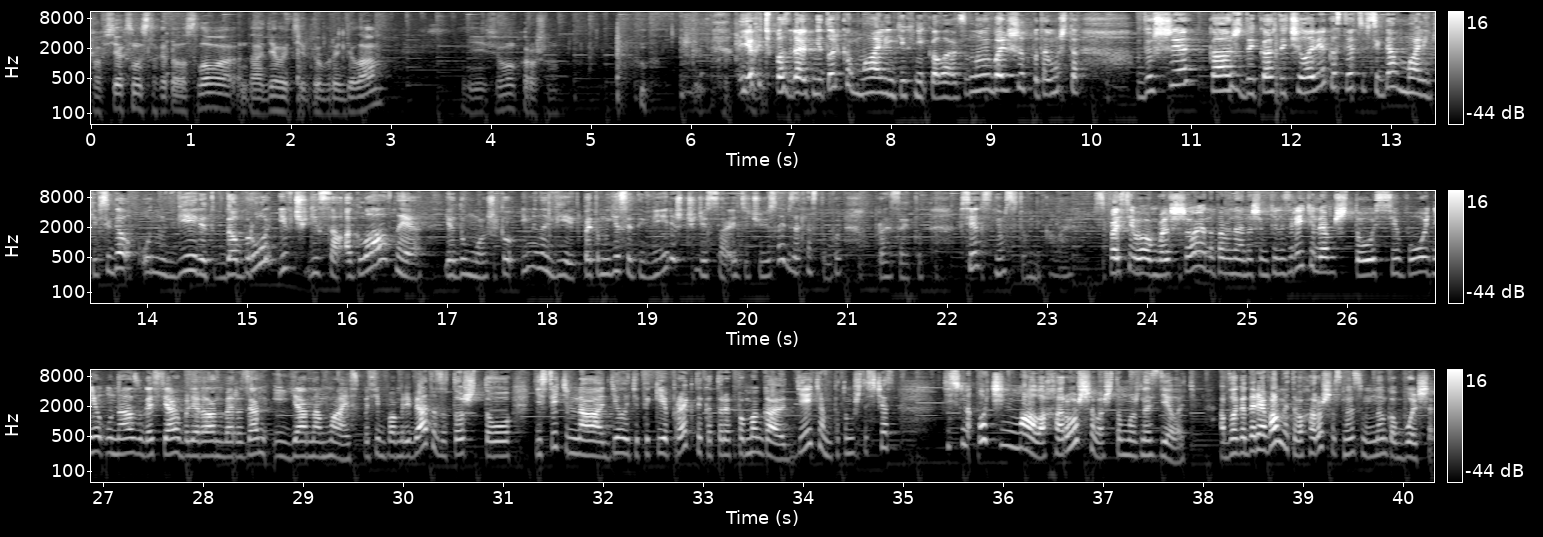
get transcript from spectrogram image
во всех смыслах этого слова. Да, делайте добрые дела. И всего вам хорошего. Я хочу поздравить не только маленьких николаевцев, но и больших, потому что в душе каждый, каждый человек остается всегда маленький, всегда он верит в добро и в чудеса. А главное, я думаю, что именно верит. Поэтому если ты веришь в чудеса, эти чудеса обязательно с тобой произойдут. Всех с Днем Святого Николая. Спасибо вам большое. Напоминаю нашим телезрителям, что сегодня у нас в гостях были Ролан Байрзян и Яна Май. Спасибо вам, ребята, за то, что действительно делаете такие проекты, которые помогают детям, потому что сейчас действительно очень мало хорошего, что можно сделать. А благодаря вам этого хорошего становится намного больше.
